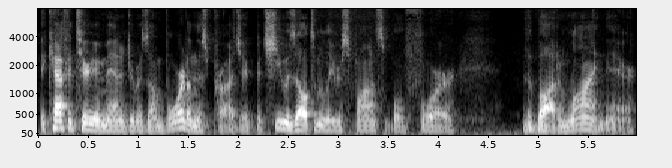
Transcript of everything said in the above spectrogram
The cafeteria manager was on board on this project, but she was ultimately responsible for the bottom line there.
